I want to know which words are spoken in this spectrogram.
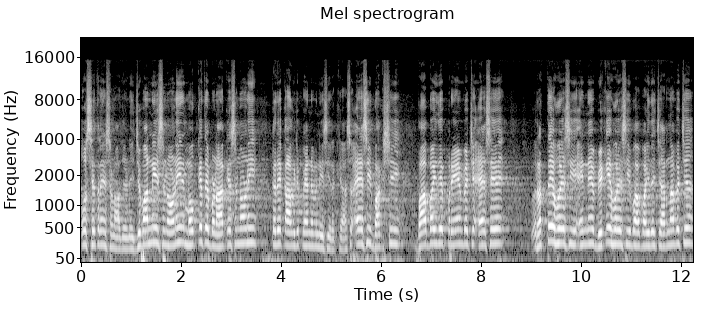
ਉਸੇ ਤਰ੍ਹਾਂ ਹੀ ਸੁਣਾ ਦੇਣੀ। ਜ਼ੁਬਾਨੀ ਸੁਣਾਉਣੀ, ਮੌਕੇ ਤੇ ਬਣਾ ਕੇ ਸੁਣਾਉਣੀ, ਕਦੇ ਕਾਗਜ਼ ਪੈਨ ਵੀ ਨਹੀਂ ਸੀ ਰੱਖਿਆ। ਸੋ ਐਸੀ ਬਖਸ਼ੀ ਬਾਬਾ ਜੀ ਦੇ ਪ੍ਰੇਮ ਵਿੱਚ ਐਸੇ ਰੱਤੇ ਹੋਏ ਸੀ, ਇੰਨੇ ਵਿਕੇ ਹੋਏ ਸੀ ਬਾਬਾ ਜੀ ਦੇ ਚਰਨਾਂ ਵਿੱਚ,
